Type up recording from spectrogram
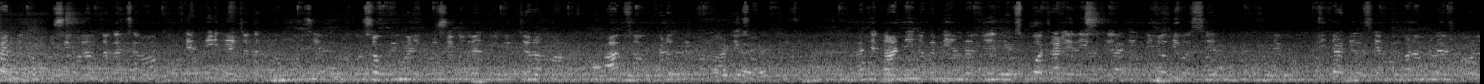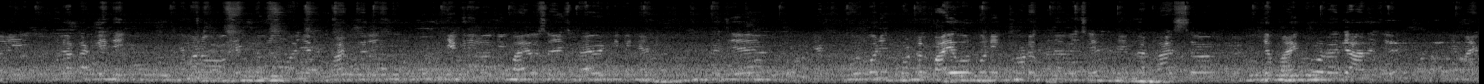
નમસ્કાર કૃષિ ગુલામ જગત સર્વ ખેતી એ જગતનું મૂળ છે કૃષક વિમાણી, કૃષિ ગુજરાત યુટ્યુબ ચેનલમાં આપ સૌ ખેડૂત મિત્રોનું હાર્દિક સ્વાગત છું. આજે ગાંધીનગરની અંદર જે એક્સપો ચાલી રહ્યો છે, આજે ત્રીજો દિવસ છે બીજા દિવસે અમે ઘણા બધા સ્ટોલની મુલાકાત લીધી. એમાંનો એક તમને હું આજે વાત કરીશ Agrilogy bio science private limited જે organic total bio organic product બનાવે છે એમના ખાસ જે માઇક્રો રજા આવે છે એ માઇક્રો રજાનું જે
